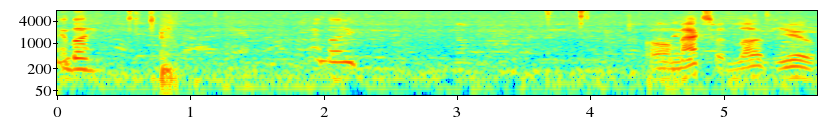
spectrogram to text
Hey, buddy. Hey, buddy. Oh, Max would love you.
